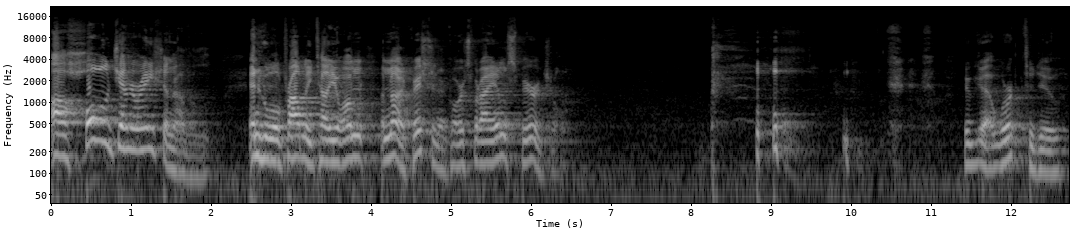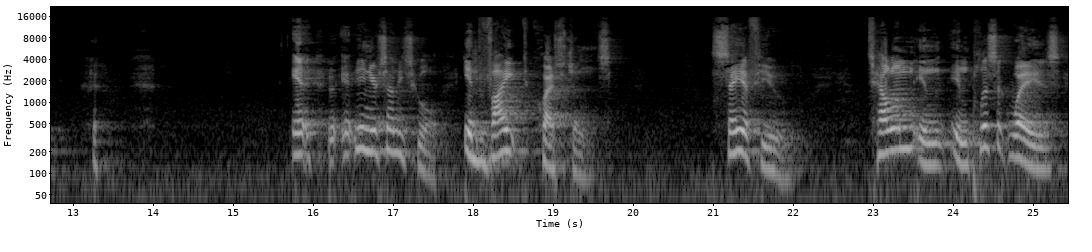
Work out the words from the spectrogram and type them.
A whole generation of them and who will probably tell you, I'm, I'm not a Christian, of course, but I am spiritual. You've got work to do. in, in your Sunday school, invite questions. Say a few. Tell them in implicit ways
